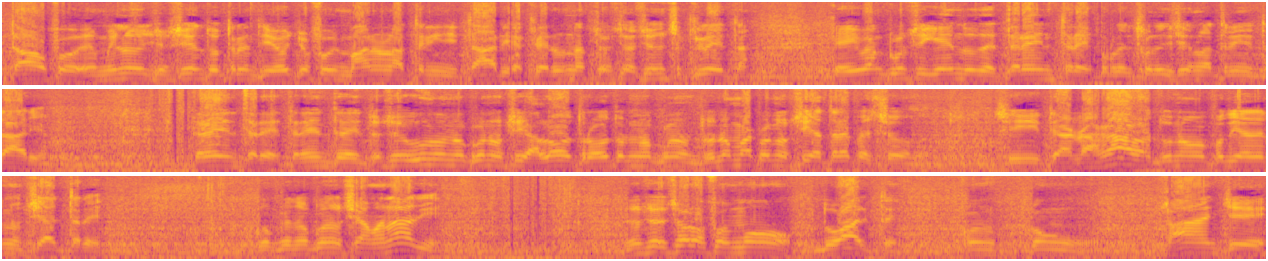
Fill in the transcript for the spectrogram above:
estado en 1838 formaron la Trinitaria, que era una asociación secreta que iban consiguiendo de tres en tres, por eso le hicieron la Trinitaria. Tres en tres, tres en tres. Entonces uno no conocía al otro, otro no conocía, tú nomás conocías a tres personas. Si te agarrabas, tú no podías denunciar tres, porque no conocíamos a nadie. Entonces eso lo formó Duarte, con Sánchez,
